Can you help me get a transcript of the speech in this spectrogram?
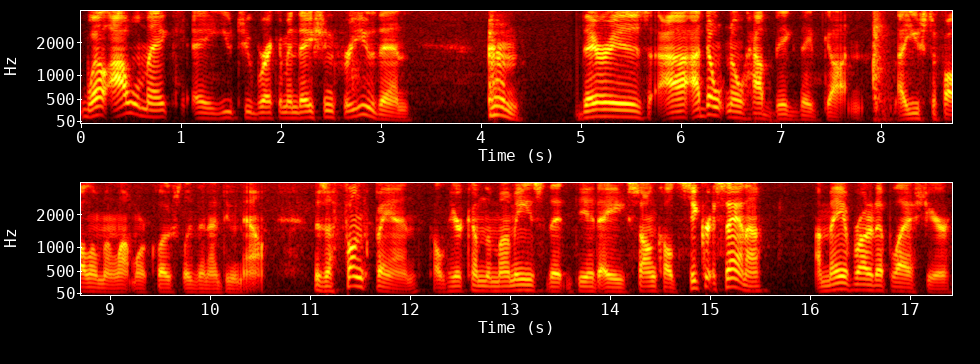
well, I will make a YouTube recommendation for you then. there is, I, I don't know how big they've gotten. I used to follow them a lot more closely than I do now. There's a funk band called Here Come the Mummies that did a song called Secret Santa. I may have brought it up last year,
